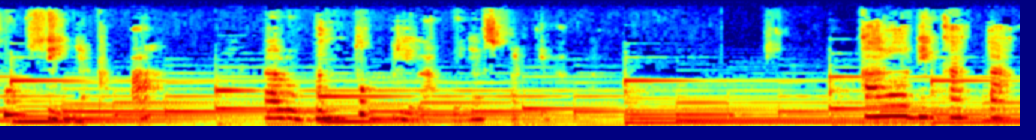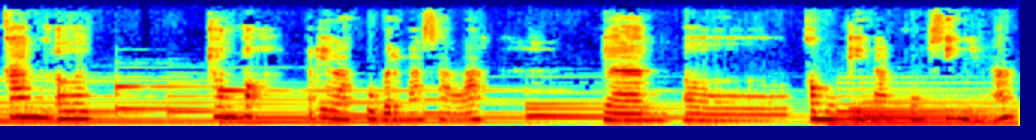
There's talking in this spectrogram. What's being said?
fungsinya apa, lalu bentuk perilakunya seperti apa. Kalau dikatakan uh, contoh perilaku bermasalah dan uh, kemungkinan fungsinya,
